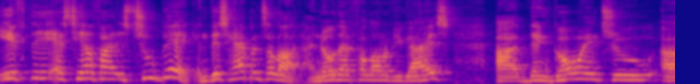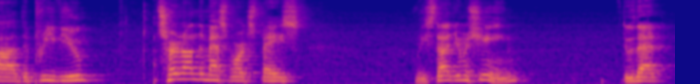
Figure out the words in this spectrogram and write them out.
if the STL file is too big, and this happens a lot, I know that for a lot of you guys, uh, then go into uh, the preview, turn on the mesh workspace, restart your machine, do that,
